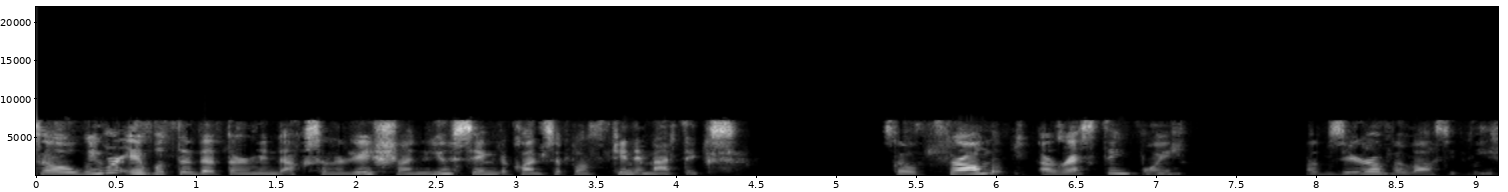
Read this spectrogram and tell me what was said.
So we were able to determine the acceleration using the concept of kinematics. So from a resting point of zero velocity,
